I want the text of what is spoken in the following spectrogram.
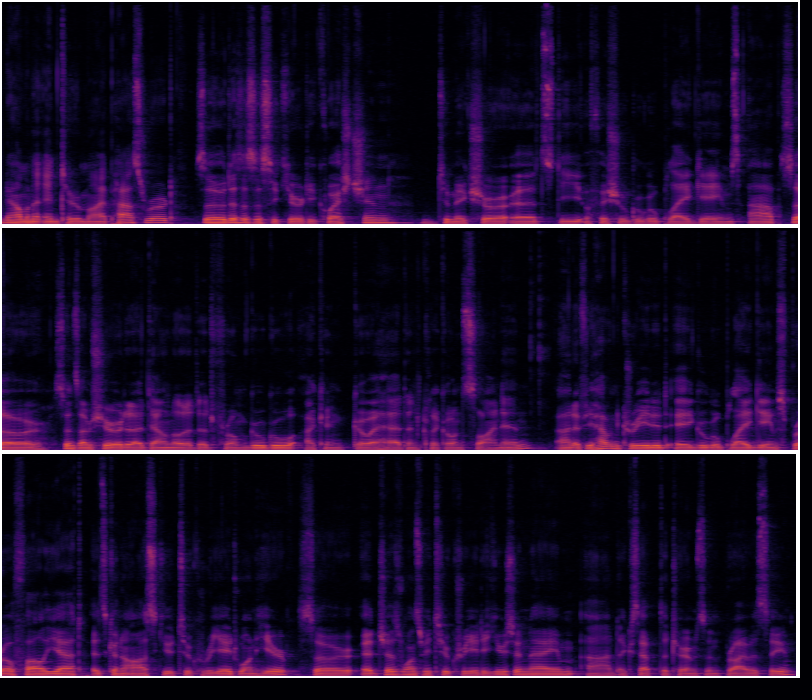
Now I'm gonna enter my password. So this is a security question to make sure it's the official Google Play Games app. So since I'm sure that I downloaded it from Google, I can go ahead and click on sign in. And if you haven't created a Google Play Games profile yet, it's going to ask you to create one here. So it just wants me to create a username and accept the terms and privacy.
